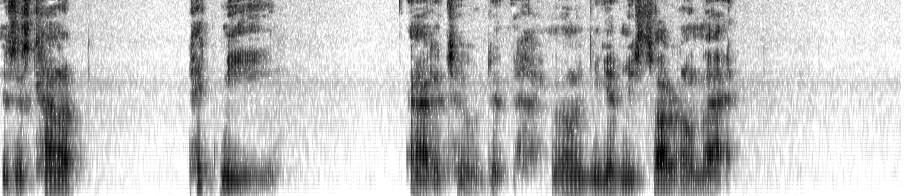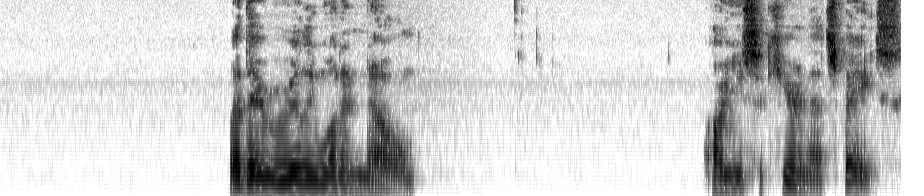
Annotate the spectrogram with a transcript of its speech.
It's this kind of pick me attitude. Don't even get me started on that. But they really want to know are you secure in that space?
